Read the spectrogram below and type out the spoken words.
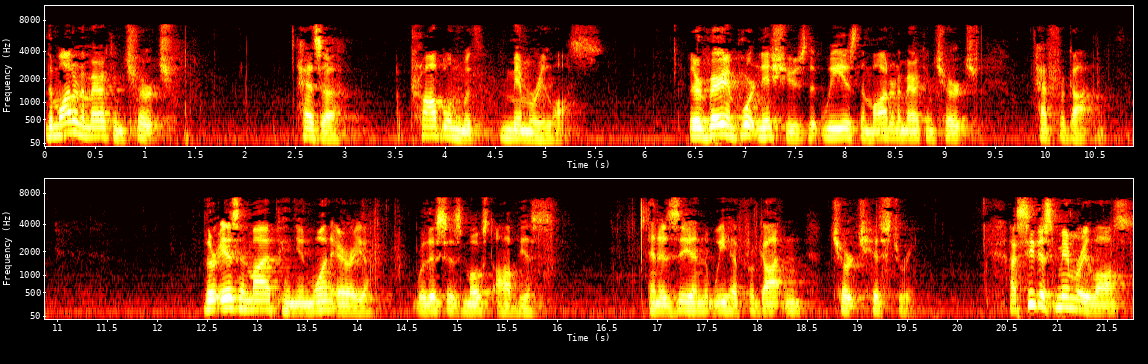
The modern American church has a, a problem with memory loss. There are very important issues that we as the modern American church have forgotten. There is, in my opinion, one area where this is most obvious, and is in we have forgotten church history. I see this memory loss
